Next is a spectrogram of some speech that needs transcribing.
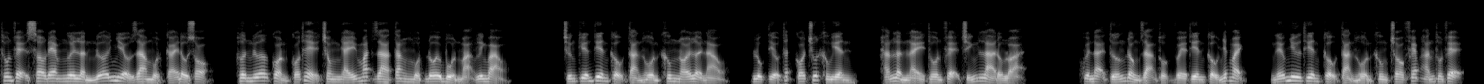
Thôn vệ sau đem ngươi lần nữa nhiều ra một cái đầu sọ, hơn nữa còn có thể trong nháy mắt gia tăng một đôi bổn mạng linh bảo. Chứng kiến thiên cậu tàn hồn không nói lời nào, lục tiểu thất có chút không yên, hắn lần này thôn vệ chính là đồng loại. Khuyên đại tướng đồng dạng thuộc về thiên cậu nhất mạch, nếu như thiên cậu tàn hồn không cho phép hắn thôn vệ,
